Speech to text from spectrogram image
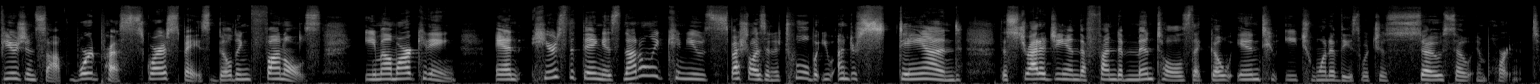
Fusionsoft, WordPress, Squarespace, building funnels, email marketing, and here's the thing is not only can you specialize in a tool, but you understand the strategy and the fundamentals that go into each one of these, which is so, so important.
